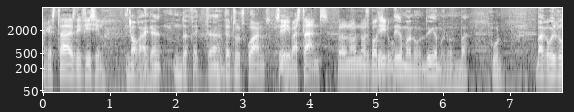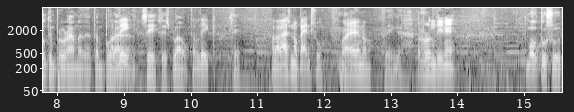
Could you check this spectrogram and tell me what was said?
Aquesta és difícil. No gaire, un defecte. En tens uns quants. Sí, bastants, però no, no és bo Di- dir-ho. Digue'm un, digue'm un, va. Un. Va, que avui és l'últim programa de temporada. Te'l dic? Sí, sisplau. Te'l dic. Sí, A vegades no penso. Bueno. vinga. Rondiner. Molt tossut.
